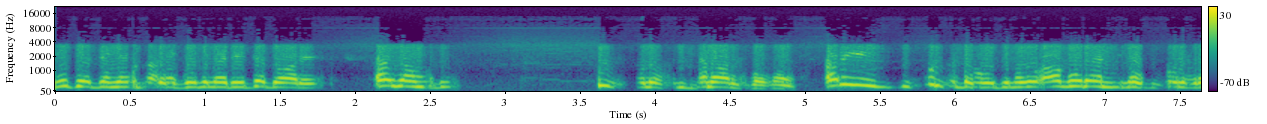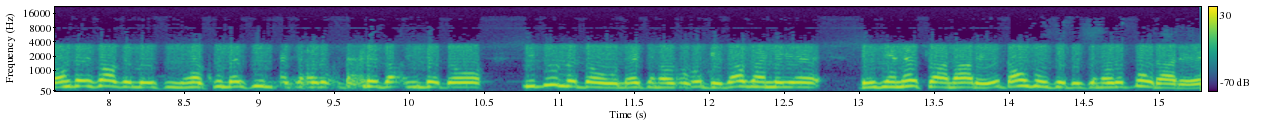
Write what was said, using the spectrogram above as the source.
ရွေးချယ်တင်ပြတဲ့ကိုယ်စားလှယ်တွေတက်သွားတယ်အဲကြောင့်လို့ဒီကလာတော့အဲ့ဒီကုသတော်ကျွန်တော်တို့အားကိုးတဲ့လက်ကိုရောင်းကိစ္စဆိုလို့ရှိရင်အခုလက်ရှိကျွန်တော်တို့ဒေသအီလက်တော်ပြည်သူလက်တော်ကိုလည်းကျွန်တော်တို့ဒေသခံတွေရဲ့ ဒေသနဲ့စာနာတွေတောင်းဆိုချက်တွေကျွန်တော်တို့ပို့ထားတယ်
